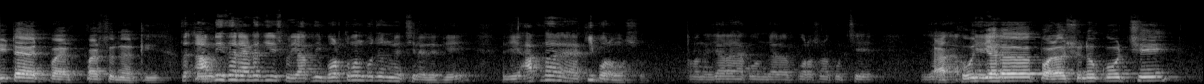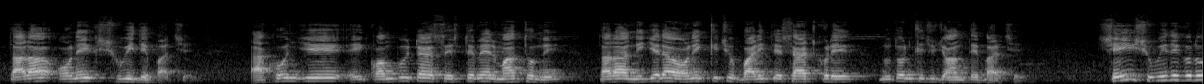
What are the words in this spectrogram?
রিটায়ার্ড পার্সন আর কি তো আপনি স্যার একটা জিজ্ঞেস করি, আপনি বর্তমান প্রজন্মের ছেলেদেরকে, যে আপনার কি পরামর্শ? মানে যারা এখন, যারা পড়াশোনা করছে এখন যারা পড়াশুনো করছে তারা অনেক সুবিধে পাচ্ছে। এখন যে এই কম্পিউটার সিস্টেমের মাধ্যমে তারা নিজেরা অনেক কিছু বাড়িতে সার্চ করে নতুন কিছু জানতে পারছে। সেই সুবিধেগুলো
